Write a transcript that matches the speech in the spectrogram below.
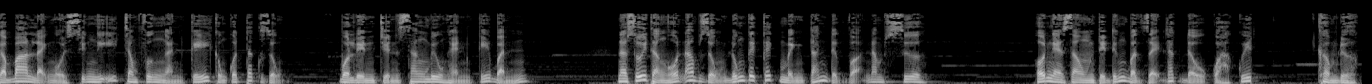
Cả ba lại ngồi suy nghĩ trong phương ngàn kế không có tác dụng bọn liền chuyển sang mưu hèn kế bẩn Nà suối thằng Hốn áp dụng đúng cái cách mình tán được vợ năm xưa Hốn nghe xong thì đứng bật dậy lắc đầu quả quyết Không được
